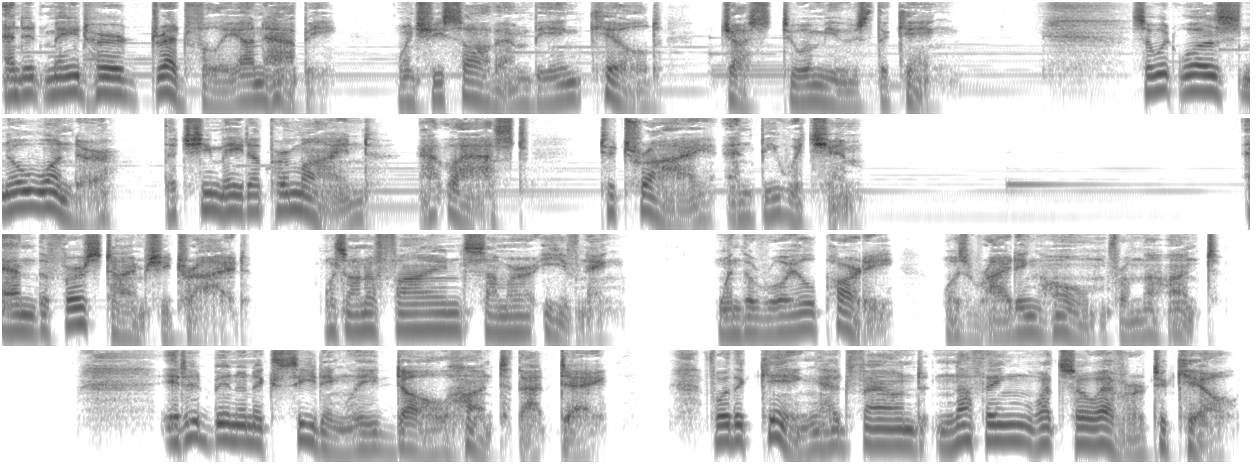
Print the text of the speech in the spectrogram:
And it made her dreadfully unhappy when she saw them being killed just to amuse the king. So it was no wonder that she made up her mind, at last, to try and bewitch him. And the first time she tried was on a fine summer evening, when the royal party was riding home from the hunt. It had been an exceedingly dull hunt that day, for the king had found nothing whatsoever to kill,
